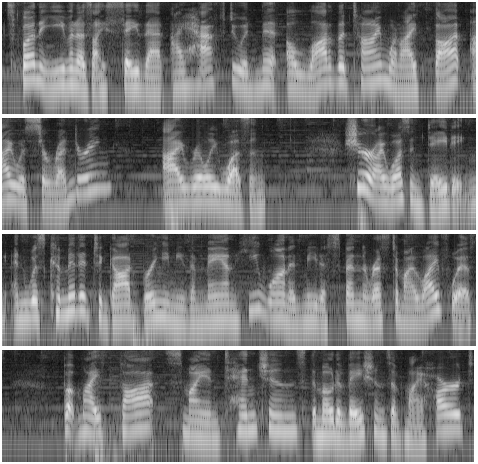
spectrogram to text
It's funny, even as I say that, I have to admit a lot of the time when I thought I was surrendering, I really wasn't. Sure, I wasn't dating and was committed to God bringing me the man He wanted me to spend the rest of my life with, but my thoughts, my intentions, the motivations of my heart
